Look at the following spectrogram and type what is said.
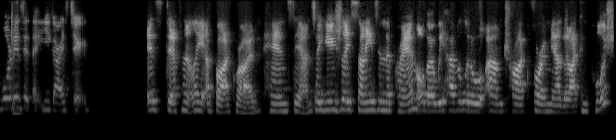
What is it that you guys do? It's definitely a bike ride, hands down. So usually Sunny's in the pram, although we have a little um, trike for him now that I can push,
